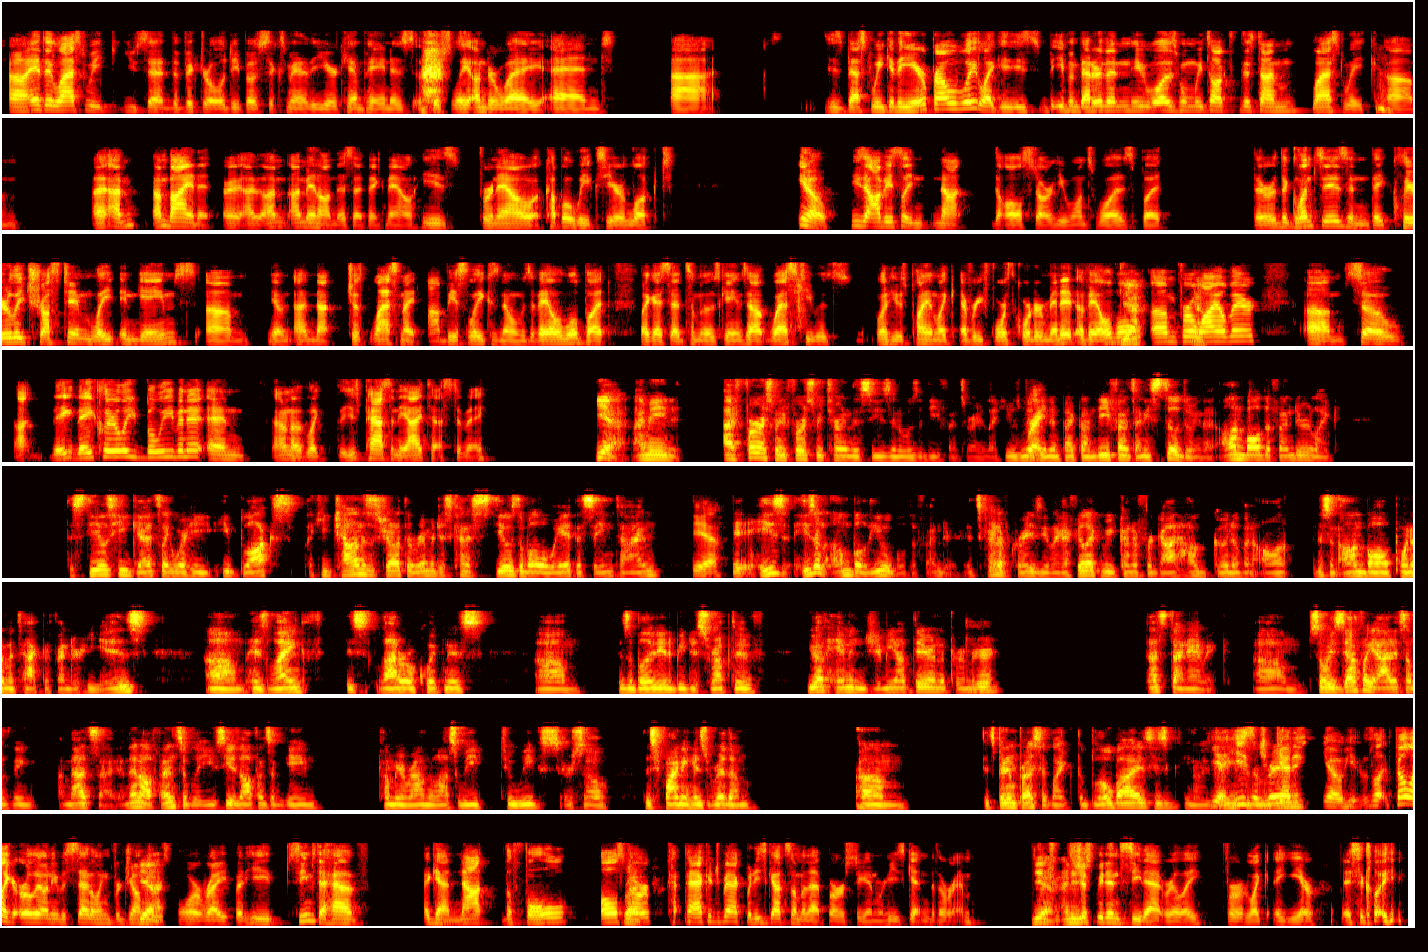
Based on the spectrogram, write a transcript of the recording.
Uh, Anthony, last week you said the Victor Oladipo Six Man of the Year campaign is officially underway, and uh, his best week of the year, probably. Like he's even better than he was when we talked this time last week. Um, I, am I'm, I'm buying it. I, I'm I'm in on this. I think now he's for now a couple of weeks here looked. You know, he's obviously not the all star he once was, but there are the glimpses, and they clearly trust him late in games. Um, you know, not just last night, obviously, because no one was available, but like I said, some of those games out west, he was what he was playing like every fourth quarter minute available yeah. um, for a yeah. while there. Um, so uh, they they clearly believe in it, and I don't know, like he's passing the eye test to me. Yeah, I mean, at first when he first returned this season, it was the defense, right? Like he was making right. an impact on defense, and he's still doing that. On ball defender, like the steals he gets, like where he he blocks, like he challenges the shot at the rim and just kind of steals the ball away at the same time. Yeah, it, he's he's an unbelievable defender. It's kind yeah. of crazy. Like I feel like we kind of forgot how good of an on just an on ball point of attack defender he is. Um, his length, his lateral quickness, um, his ability to be disruptive. You have him and Jimmy out there in the perimeter. That's dynamic. Um, so he's definitely added something on that side. And then offensively, you see his offensive game coming around the last week, two weeks or so, just finding his rhythm. Um, it's been impressive. Like the blow bys, he's you know he's yeah getting he's to the rim. getting you know he felt like early on he was settling for jumpers yeah. more right, but he seems to have again not the full all star right. package back, but he's got some of that burst again where he's getting to the rim. Yeah, and just we didn't see that really for like a year basically.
